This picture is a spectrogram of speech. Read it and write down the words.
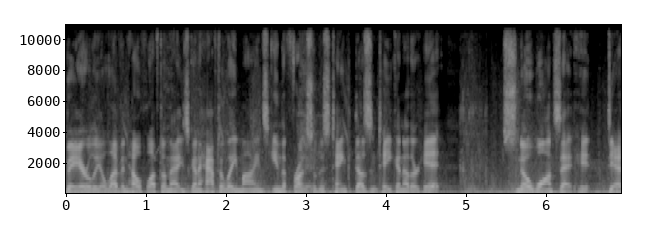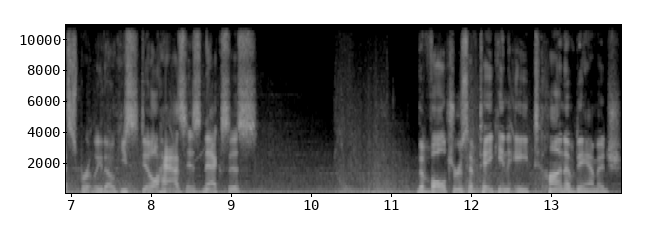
barely 11 health left on that. He's going to have to lay mines in the front so this tank doesn't take another hit. Snow wants that hit desperately, though. He still has his Nexus. The Vultures have taken a ton of damage.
